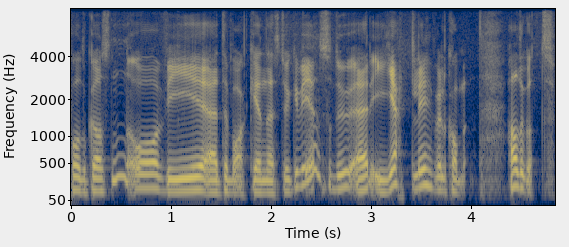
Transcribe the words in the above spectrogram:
podkasten. Og vi er tilbake neste uke, vi, så du er hjertelig velkommen. Ha det godt.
